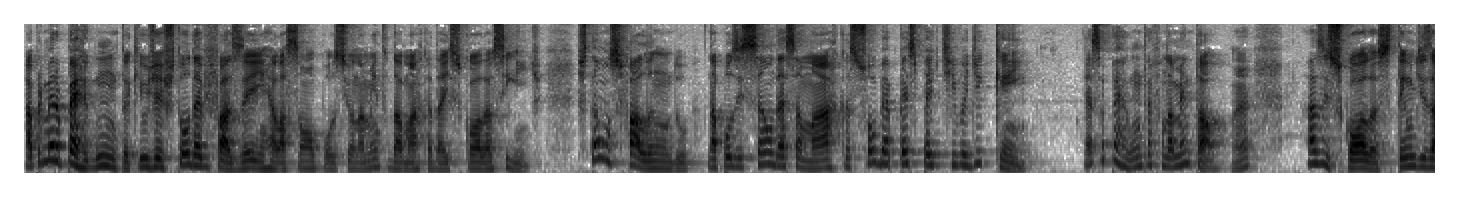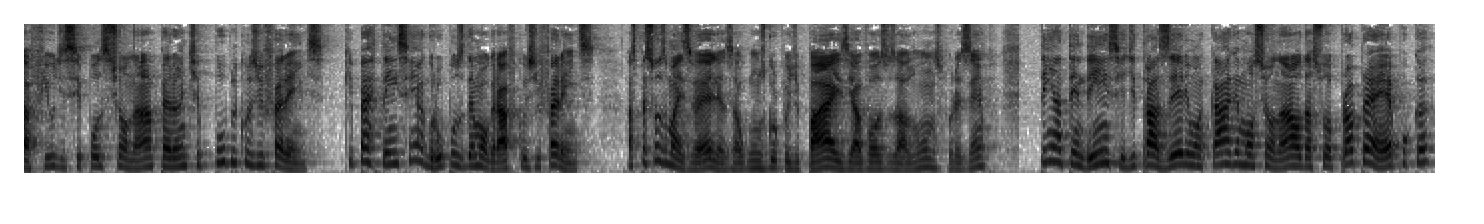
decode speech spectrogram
A primeira pergunta que o gestor deve fazer em relação ao posicionamento da marca da escola é o seguinte: estamos falando na posição dessa marca sob a perspectiva de quem? Essa pergunta é fundamental, né? As escolas têm um desafio de se posicionar perante públicos diferentes que pertencem a grupos demográficos diferentes. As pessoas mais velhas, alguns grupos de pais e avós dos alunos, por exemplo, têm a tendência de trazerem uma carga emocional da sua própria época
